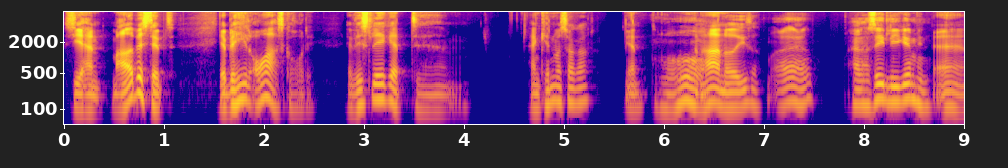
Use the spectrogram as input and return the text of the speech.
Siger han meget bestemt. Jeg bliver helt overrasket over det. Jeg vidste ikke, at øh, han kender mig så godt. Jan. Oh. Han har noget i sig. Ja, ja. Han har set lige igennem hende. Ja, ja.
